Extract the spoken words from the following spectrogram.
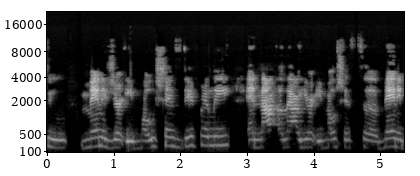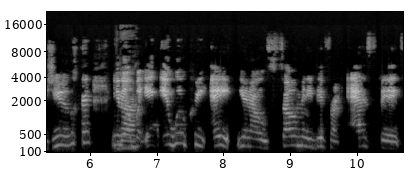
to manage your emotions differently and not allow your emotions to manage you. you know, Yeah. but it, it will create, you know, so many different aspects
